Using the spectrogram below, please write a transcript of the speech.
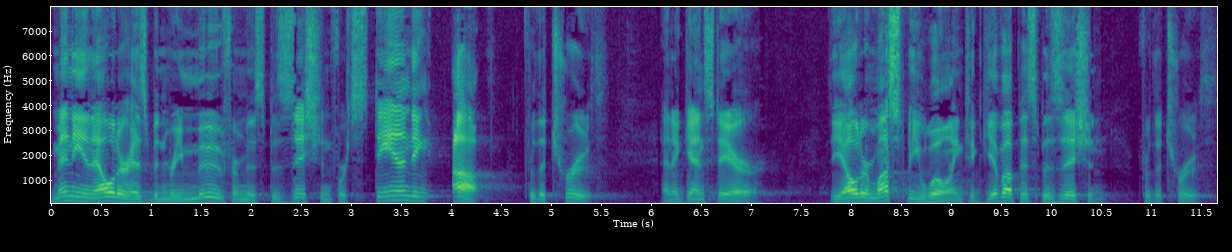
Many an elder has been removed from his position for standing up for the truth and against error. The elder must be willing to give up his position for the truth,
